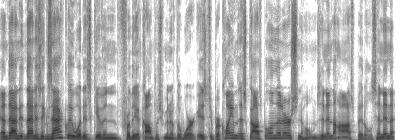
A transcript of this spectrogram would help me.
And that that is exactly what is given for the accomplishment of the work is to proclaim this gospel in the nursing homes and in the hospitals and in the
